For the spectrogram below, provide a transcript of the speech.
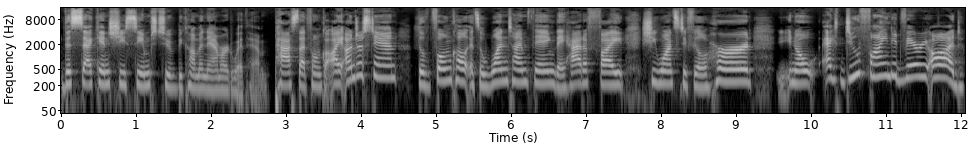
the second she seemed to have become enamored with him. Past that phone call. I understand the phone call, it's a one-time thing. They had a fight. She wants to feel heard. You know, I do find it very odd.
